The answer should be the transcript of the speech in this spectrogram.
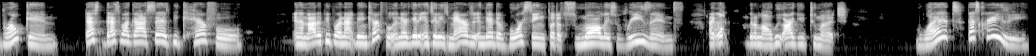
broken. That's that's why God says be careful. And a lot of people are not being careful and they're getting into these marriages and they're divorcing for the smallest reasons. Like, oh, Right. we don't get along, we argued too much. What? That's crazy.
